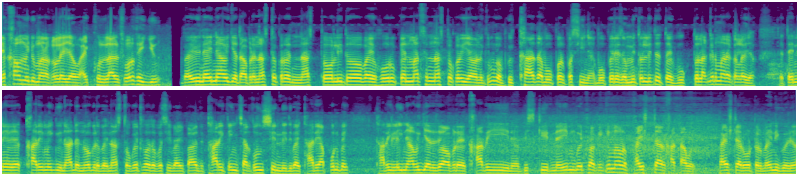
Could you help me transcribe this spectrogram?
દેખાવ માંડ્યું મારા કલાઈ જાઓ. આખું લાલ સોર થઈ ગયું. ભાઈ નાઈને આવી ગયા તો. આપણે નાસ્તો કરો નાસ્તો લીધો ભાઈ સો રૂપિયા માથે નાસ્તો કરી જવાનો. કેમ કે ભૂખા હતા બપોર પછી ના. બપોરે જમી તો લીધું તો ભૂખ તો લાગે ને મારા કલાઈ જાવ તો તેને એક ખારી મેં ગયું ને આડે વગડે ભાઈ નાસ્તો ગોઠવો તો પછી ભાઈ પાસે થારી ત્રણ ચાર તો ઉછીને લીધી. ભાઈ થારી આપો ને ભાઈ. થારી લઈને આવી ગયા તો જો આપણે ખારી ને બિસ્કિટ ને એમ ગોઠવા કે કેમ આપણે ફાઇવ સ્ટાર ખાતા હોય? ફાઇવ સ્ટાર હોટલમાં એની કોઈ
